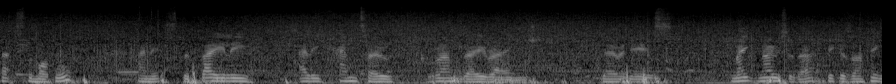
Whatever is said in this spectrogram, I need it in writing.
that's the model, and it's the Bailey Alicanto Grande range. There it is make note of that because I think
